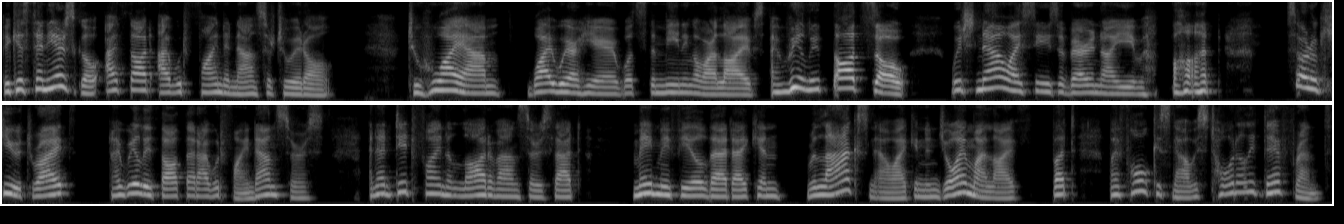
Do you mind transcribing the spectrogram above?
Because 10 years ago, I thought I would find an answer to it all to who I am, why we're here, what's the meaning of our lives. I really thought so, which now I see is a very naive but sort of cute, right? I really thought that I would find answers. And I did find a lot of answers that made me feel that I can relax now, I can enjoy my life. But my focus now is totally different.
